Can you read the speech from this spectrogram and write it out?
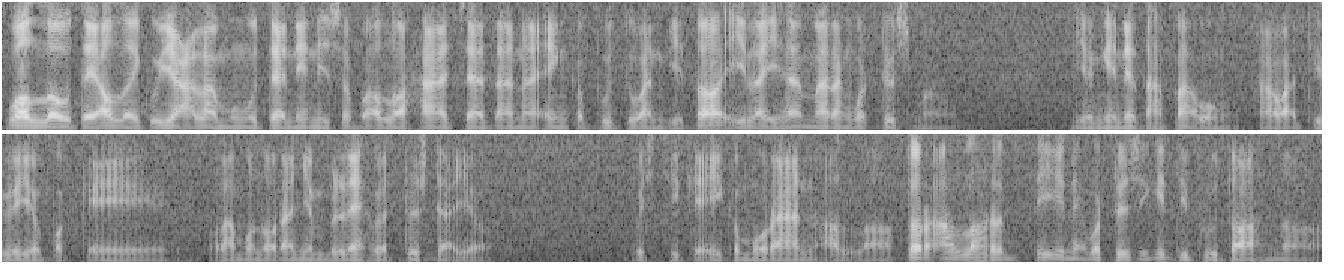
Wallahu ta'ala iku ya'lamu ngudaneni sapa Allah hajatana ing kebutuhan kita ilaiha marang wedhus mau. Ya ngene ta Pak wong awak dhewe ya peke lamun ora nyembelih wedhus dak ya wis dikei kemurahan Allah. Tur Allah reti nek wedhus iki dibutuhno.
